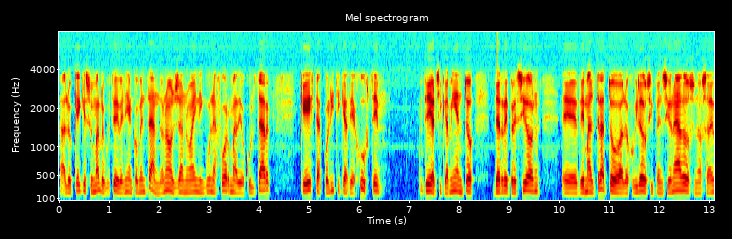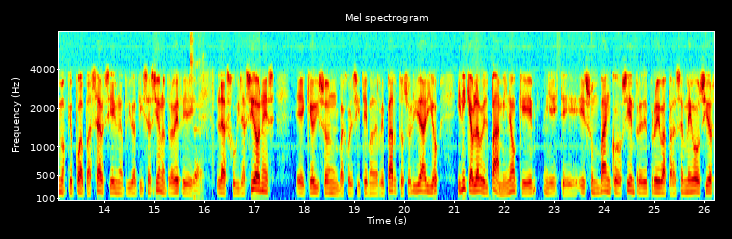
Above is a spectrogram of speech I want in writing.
a lo que hay que sumar lo que ustedes venían comentando, ¿no? Ya no hay ninguna forma de ocultar que estas políticas de ajuste, de achicamiento, de represión, eh, de maltrato a los jubilados y pensionados, no sabemos qué pueda pasar si hay una privatización a través de las jubilaciones, eh, que hoy son bajo el sistema de reparto solidario, y ni que hablar del PAMI, ¿no? que este, es un banco siempre de pruebas para hacer negocios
